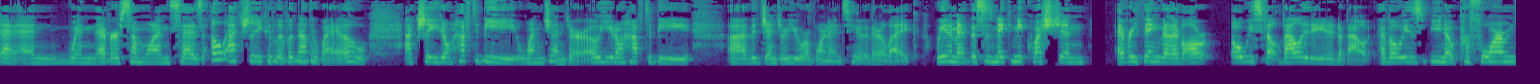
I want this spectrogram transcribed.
and, and, whenever someone says, "Oh, actually, you could live another way," "Oh, actually, you don't have to be one gender," "Oh, you don't have to be uh, the gender you were born into," they're like, "Wait a minute, this is making me question everything that I've al- always felt validated about. I've always, you know, performed,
